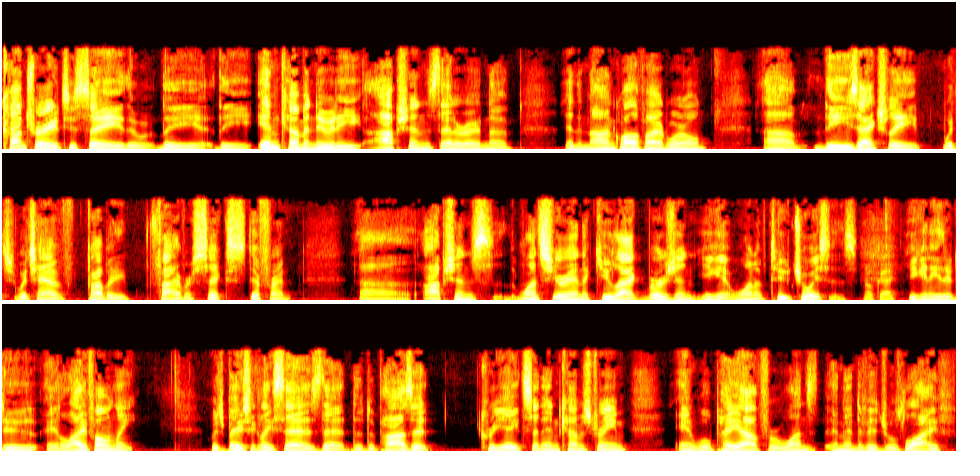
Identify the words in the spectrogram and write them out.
contrary to say the the the income annuity options that are in the in the non-qualified world, uh, these actually, which which have probably five or six different uh, options. Once you're in the QLAC version, you get one of two choices. Okay. You can either do a life only, which basically says that the deposit creates an income stream and will pay out for one an individual's life.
